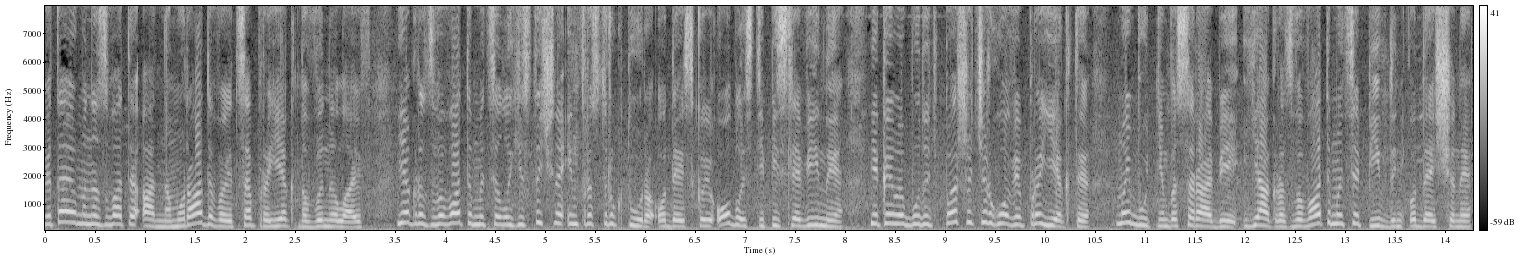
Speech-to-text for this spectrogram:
Вітаю, мене звати Анна Мурадова, і це проєкт Новини Лайф. Як розвиватиметься логістична інфраструктура Одеської області після війни? Якими будуть першочергові проєкти? Майбутнє Бесарабії? Як розвиватиметься південь Одещини?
